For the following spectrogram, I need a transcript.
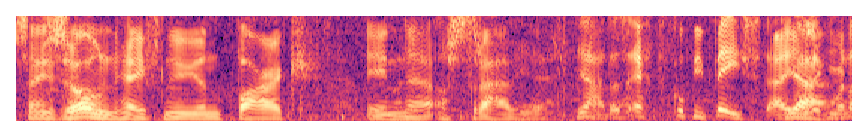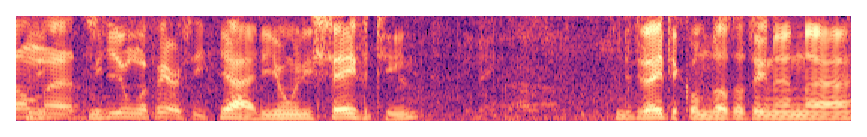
Zijn zoon heeft nu een park in eh, Australië. ja, dat is echt copy-paste eigenlijk, Ja, maar dan die- eh, is de jonge versie. Ja, die jongen die is 17. Dit weet ik omdat het in een eh,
